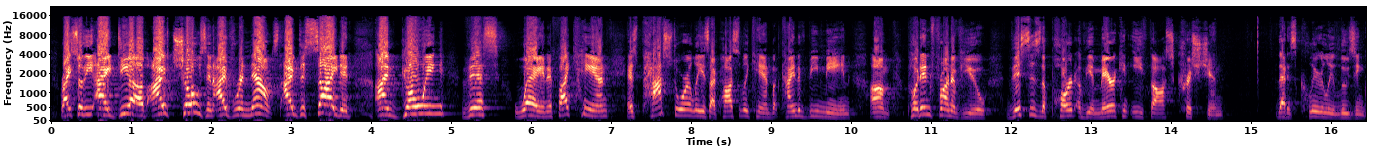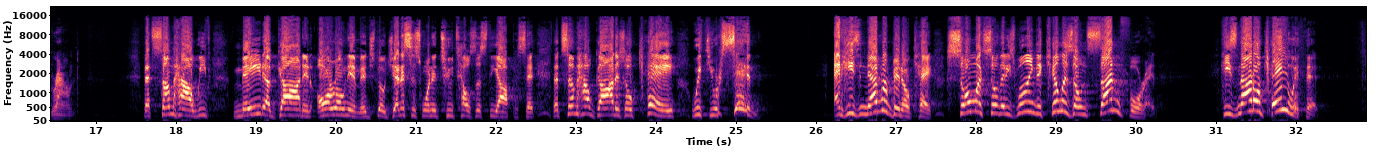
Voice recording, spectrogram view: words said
Right? So the idea of I've chosen, I've renounced, I've decided, I'm going this way. And if I can, as pastorally as I possibly can, but kind of be mean, um, put in front of you, this is the part of the American ethos Christian that is clearly losing ground. That somehow we've made a God in our own image, though Genesis 1 and 2 tells us the opposite, that somehow God is okay with your sin. And he's never been okay. So much so that he's willing to kill his own son for it. He's not okay with it.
